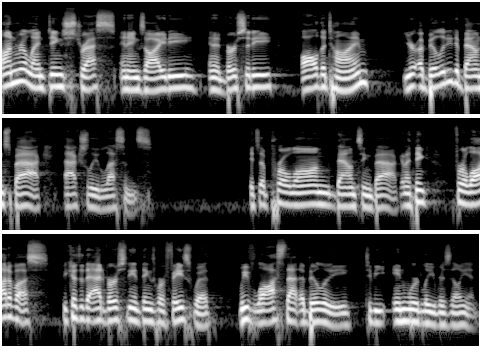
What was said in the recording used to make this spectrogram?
unrelenting stress and anxiety and adversity all the time, your ability to bounce back actually lessens. It's a prolonged bouncing back. And I think for a lot of us, because of the adversity and things we're faced with, we've lost that ability to be inwardly resilient.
